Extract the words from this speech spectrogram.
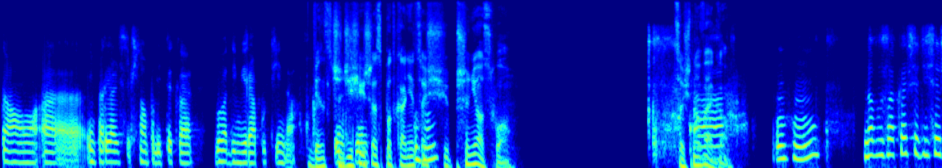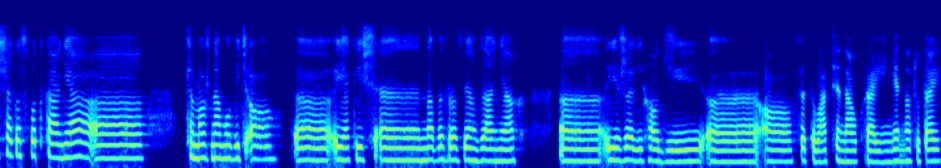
tą e, imperialistyczną politykę Władimira Putina. Więc czy dzisiejsze spotkanie coś uh-huh. przyniosło? Coś nowego? E, uh-huh. No w zakresie dzisiejszego spotkania e, czy można mówić o e, jakichś e, nowych rozwiązaniach jeżeli chodzi e, o sytuację na Ukrainie. No tutaj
